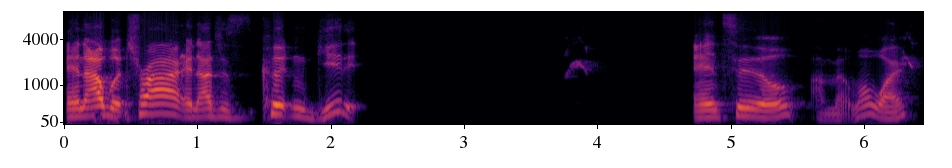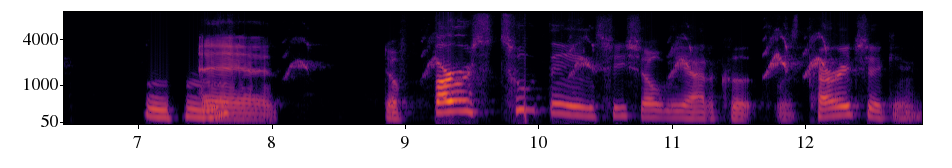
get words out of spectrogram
And I would try and I just couldn't get it until I met my wife. Mhm. And the first two things she showed me how to cook was curry chicken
